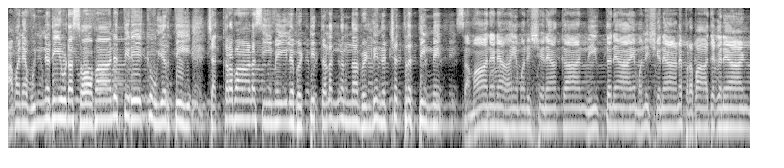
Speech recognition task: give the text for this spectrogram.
അവനെ ഉന്നതിയുടെ സോപാനത്തിലേക്ക് ഉയർത്തി ചക്രവാള സീമയിലെ വെട്ടിത്തിളങ്ങുന്ന വെള്ളി നക്ഷത്രത്തിന് സമാനനായ മനുഷ്യനാക്കാൻ നിയുക്തനായ മനുഷ്യനാണ് പ്രവാചകനാണ്.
